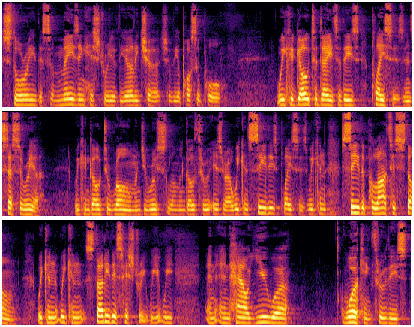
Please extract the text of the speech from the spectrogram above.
story, this amazing history of the early church, of the Apostle Paul. We could go today to these places in Caesarea we can go to Rome and Jerusalem and go through Israel. We can see these places. We can see the Pilatus stone. We can, we can study this history we, we, and, and how you were working through these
